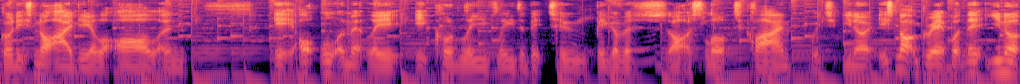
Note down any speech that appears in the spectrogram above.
good. It's not ideal at all, and it ultimately it could leave Leeds a bit too big of a sort of slope to climb, which you know it's not great, but they, you know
